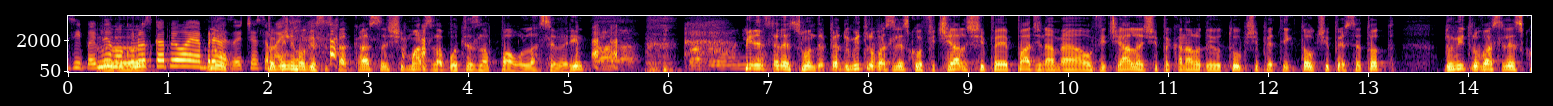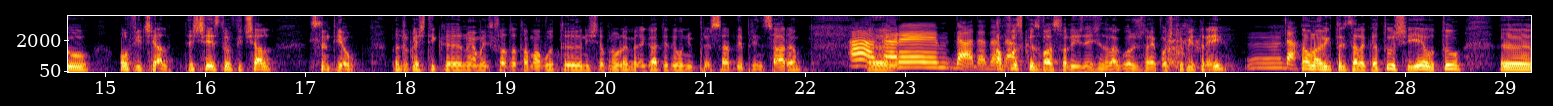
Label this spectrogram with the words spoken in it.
Zi, pe mine mă uh, cunosc ca pe oaia brează, nu, ce să pe mai... mine mă găsesc acasă și marți la botez la Paul, la Severin. Da, da. Bineînțeles, unde? Pe Dumitru Vasilescu oficial și pe pagina mea oficială și pe canalul de YouTube și pe TikTok și peste tot. Dumitru Vasilescu oficial. Deci ce este oficial? Sunt eu. Pentru că știi că noi am mai discutat tot, am avut uh, niște probleme legate de un impresar de prin țară. A, uh, care, da, da, da. Au da. fost câțiva soliști de aici, de la Gorj. Ai fost tu printre ei? Mm, da. Doamna Victorița Lăcătuș eu, tu. Uh,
